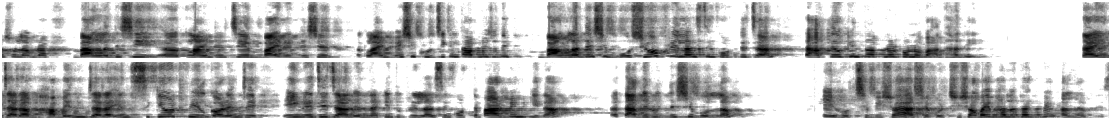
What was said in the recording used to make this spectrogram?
আসলে আমরা বাংলাদেশি ক্লায়েন্টের চেয়ে বাইরের দেশের ক্লায়েন্ট বেশি খুঁজি। কিন্তু আপনি যদি বাংলাদেশে বসেও ফ্রিল্যান্সিং করতে চান, তাতেও কিন্তু আপনার কোনো বাধা নেই। তাই যারা ভাবেন, যারা ইনসিকিউর ফিল করেন যে ইংরেজি জানেন না, কিন্তু ফ্রিল্যান্সিং করতে পারবেন কিনা, তাদের উদ্দেশ্যে বললাম, এই হচ্ছে বিষয়। আশা করছি সবাই ভালো থাকবেন। আল্লাহ হাফিজ।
